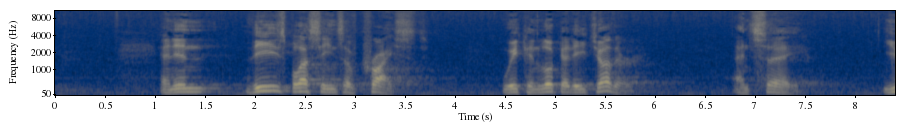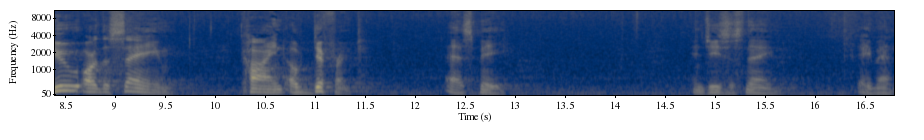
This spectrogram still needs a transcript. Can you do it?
And in these blessings of Christ, we can look at each other and say, You are the same kind of different as me. In Jesus' name, amen.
